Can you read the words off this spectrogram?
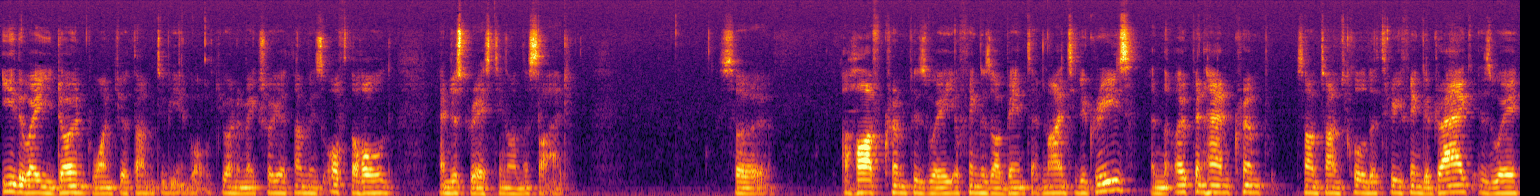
either way you don't want your thumb to be involved. You want to make sure your thumb is off the hold and just resting on the side. So a half crimp is where your fingers are bent at 90 degrees, and the open hand crimp, sometimes called a three finger drag, is where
